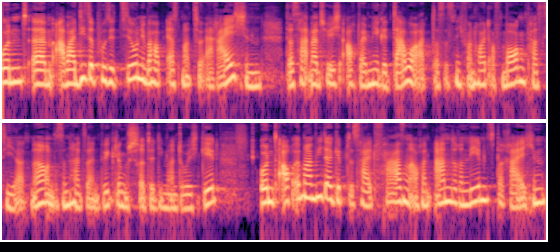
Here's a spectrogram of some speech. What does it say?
Und ähm, aber diese Position überhaupt erstmal zu erreichen, das hat natürlich auch bei mir gedauert. Das ist nicht von heute auf morgen passiert. Ne? Und das sind halt so Entwicklungsschritte, die man durchgeht. Und auch immer wieder gibt es halt Phasen, auch in anderen Lebensbereichen,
